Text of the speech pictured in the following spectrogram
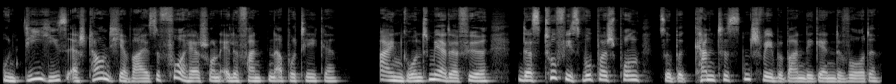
Und die hieß erstaunlicherweise vorher schon Elefantenapotheke. Ein Grund mehr dafür, dass Tuffys Wuppersprung zur bekanntesten Schwebebahnlegende wurde.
